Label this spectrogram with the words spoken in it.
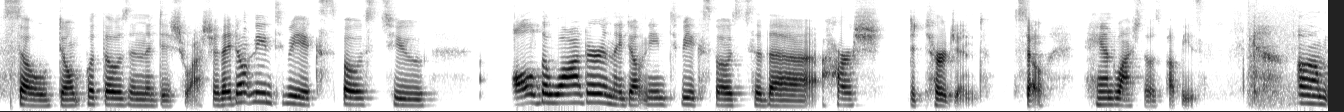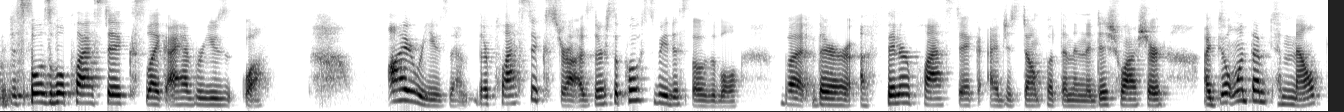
so don't put those in the dishwasher they don't need to be exposed to all the water and they don't need to be exposed to the harsh detergent so hand wash those puppies um, disposable plastics, like I have reused, well, I reuse them. They're plastic straws. They're supposed to be disposable, but they're a thinner plastic. I just don't put them in the dishwasher. I don't want them to melt.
